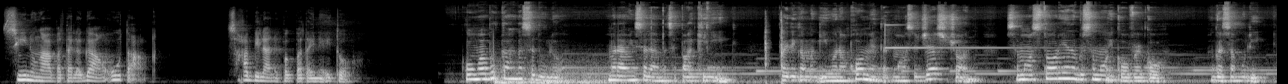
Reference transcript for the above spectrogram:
Sino nga ba talaga ang utak sa kabila ng pagpatay na ito? Kung umabot ka hanggang sa dulo, maraming salamat sa pakikinig. Pwede kang mag-iwan ng comment at mga suggestion sa mga storya na gusto mong i-cover ko. Hanggang sa muli.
